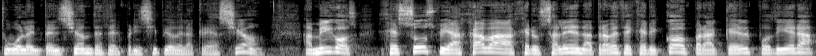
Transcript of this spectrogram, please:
tuvo la intención desde el principio de la creación. Amigos, Jesús viajaba a Jerusalén a través de Jericó para que él pudiera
